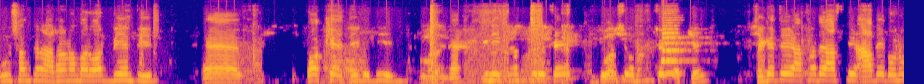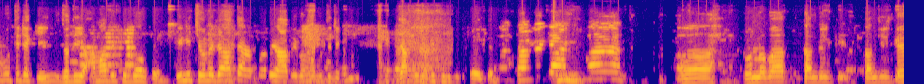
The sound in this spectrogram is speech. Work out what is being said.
গুলশান থানা আঠারো নম্বর ওয়ার্ড বিএনপির পক্ষে দীর্ঘদিন তিনি কাজ করেছে দেশ মানুষের পক্ষে, সেক্ষেত্রে আপনাদের আজকে আবেগ অনুভূতিটা কি? যদি আমাদেরকে বলতেন, তিনি চলে যাওয়াতে আপনাদের আবেগ অনুভূতিটা কি? ধন্যবাদ তানজিল তানজিলকে।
